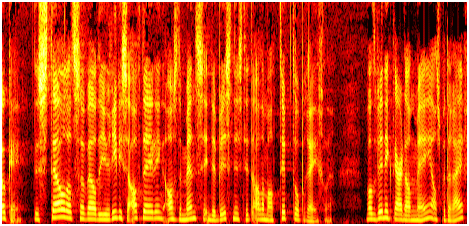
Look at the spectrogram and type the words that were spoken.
Oké, dus stel dat zowel de juridische afdeling als de mensen in de business dit allemaal tip-top regelen. Wat win ik daar dan mee als bedrijf?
